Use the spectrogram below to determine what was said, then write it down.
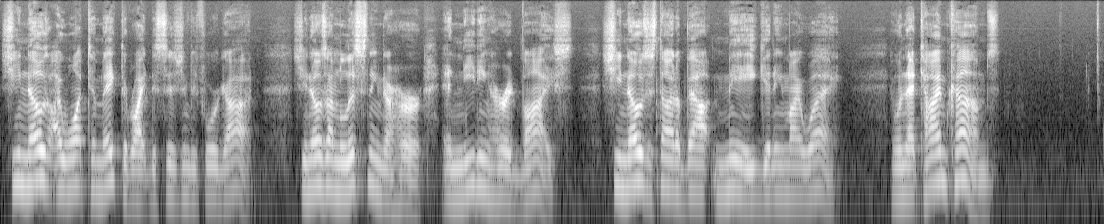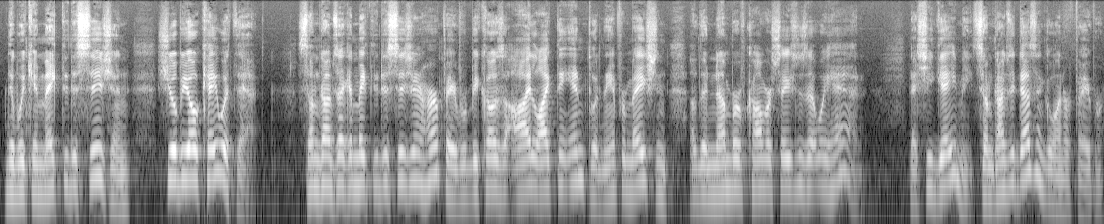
She knows I want to make the right decision before God. She knows I'm listening to her and needing her advice. She knows it's not about me getting my way. And when that time comes, then we can make the decision. She'll be okay with that. Sometimes I can make the decision in her favor because I like the input and the information of the number of conversations that we had that she gave me. Sometimes it doesn't go in her favor,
